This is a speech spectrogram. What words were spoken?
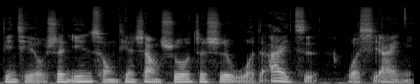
并且有声音从天上说：“这是我的爱子，我喜爱你。”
